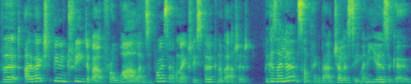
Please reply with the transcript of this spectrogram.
that I've actually been intrigued about for a while. I'm surprised I haven't actually spoken about it because I learned something about jealousy many years ago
